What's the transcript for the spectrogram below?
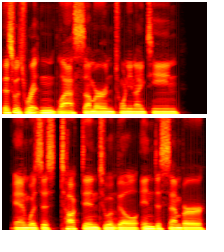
this was written last summer in 2019 and was just tucked into a Hmm. bill in December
